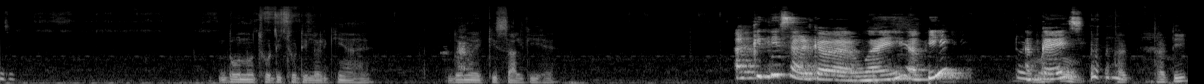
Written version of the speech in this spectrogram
जी। दोनों छोटी छोटी लड़कियाँ हैं। दोनों इक्कीस साल की है। आप कितने साल का हुआ है अभी? आपका एज थर्टी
